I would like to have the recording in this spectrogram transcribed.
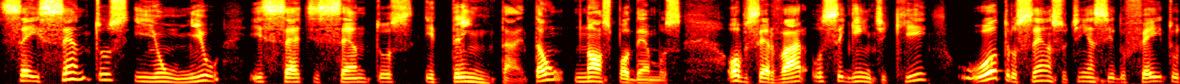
601.730. Então, nós podemos observar o seguinte, que o outro censo tinha sido feito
